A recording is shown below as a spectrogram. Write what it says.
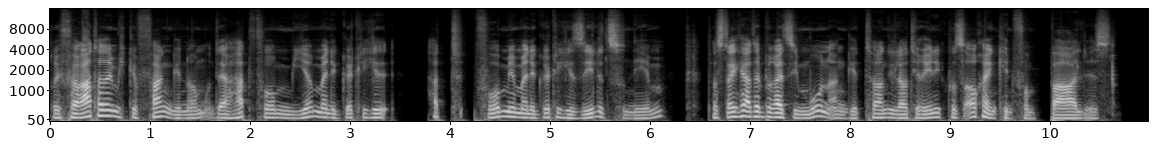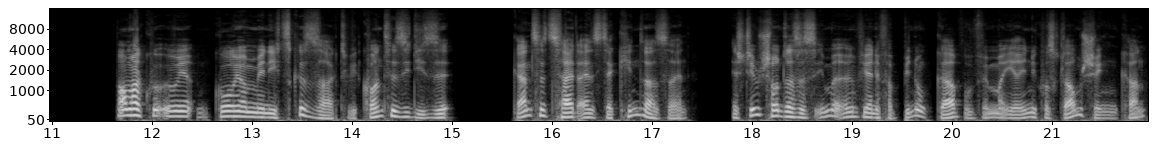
Durch Verrat hat er mich gefangen genommen und er hat vor mir meine göttliche, hat vor mir meine göttliche Seele zu nehmen. Das gleiche hat er bereits Simon angetan, die laut Irenikos auch ein Kind von Baal ist. Warum hat Corion mir nichts gesagt? Wie konnte sie diese ganze Zeit eins der Kinder sein? Es stimmt schon, dass es immer irgendwie eine Verbindung gab und wenn man Irenikos Glauben schenken kann,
